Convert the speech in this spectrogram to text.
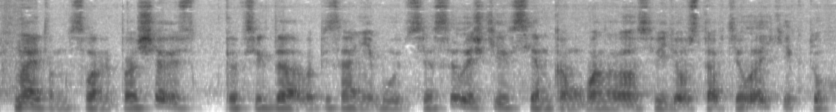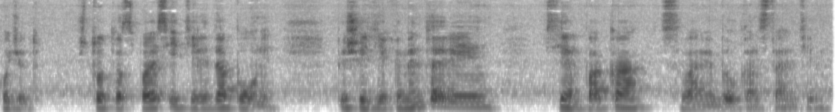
На этом с вами прощаюсь. Как всегда, в описании будут все ссылочки. Всем, кому понравилось видео, ставьте лайки. Кто хочет что-то спросить или дополнить, пишите комментарии. Всем пока. С вами был Константин.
